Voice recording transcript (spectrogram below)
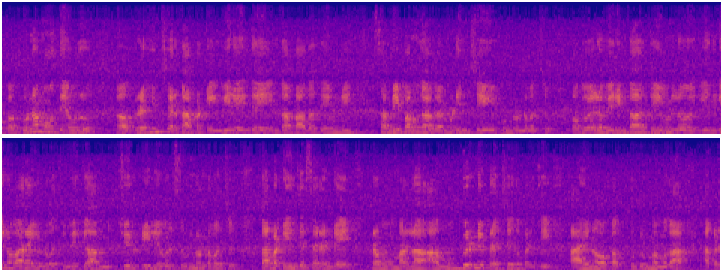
ఒక గుణము దేవుడు గ్రహించారు కాబట్టి వీరైతే ఇంకా బాగా దేవుని సమీపంగా వెంబడించి ఉండుండవచ్చు. ఒకవేళ వీరు ఇంకా దేవుల్లో ఎదిగిన వారై ఉండవచ్చు. వీరికి ఆ మెచ్యూరిటీ లెవెల్స్ ఉండుండవచ్చు. కాబట్టి ఏం చేశారంటే ప్రభు మరలా ఆ ముగ్గురిని ప్రత్యేకపరిచి ఆయన ఒక కుటుంబముగా అక్కడ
